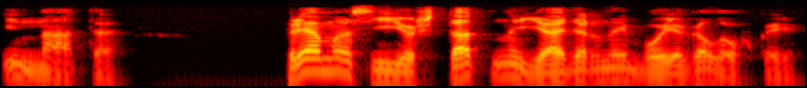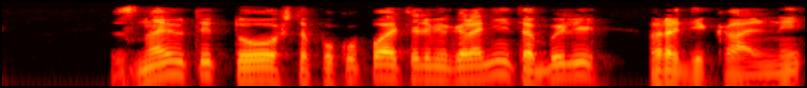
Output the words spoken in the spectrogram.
и НАТО, прямо с ее штатной ядерной боеголовкой. Знают и то, что покупателями «Гранита» были радикальные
